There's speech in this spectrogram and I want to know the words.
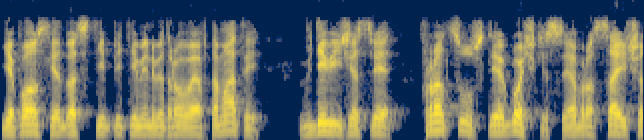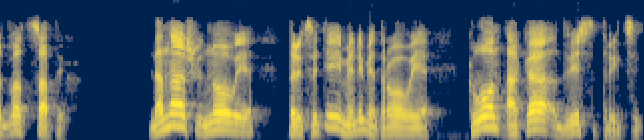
японские 25 миллиметровые автоматы в девичестве французские гочкисы образца еще двадцатых, на наши новые 30 миллиметровые Клон АК-230.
